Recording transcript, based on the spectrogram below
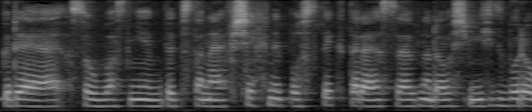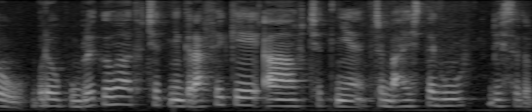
kde jsou vlastně vypsané všechny posty, které se na další měsíc budou, budou publikovat, včetně grafiky a včetně třeba hashtagů, když se to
